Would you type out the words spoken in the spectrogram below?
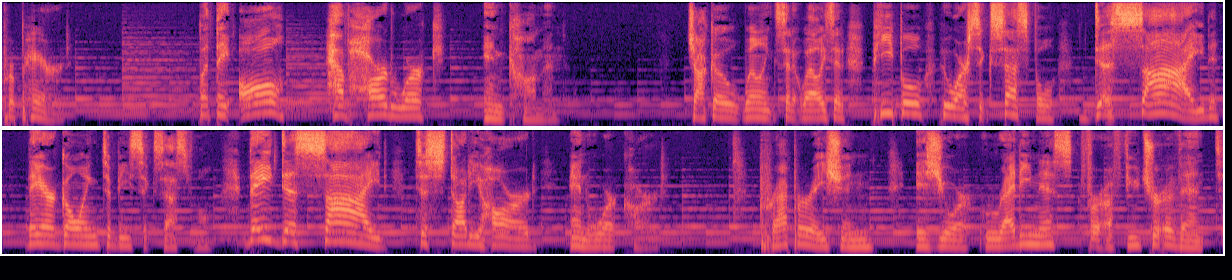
prepared, but they all have hard work in common. Jocko Willink said it well. He said, People who are successful decide they are going to be successful. They decide to study hard and work hard. Preparation is your readiness for a future event,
